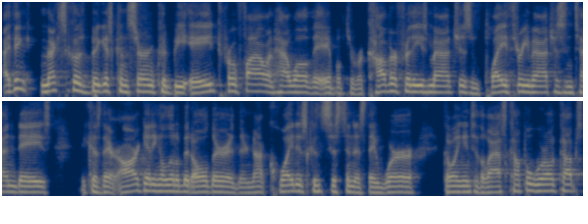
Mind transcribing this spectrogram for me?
I think Mexico's biggest concern could be age profile and how well they're able to recover for these matches and play three matches in 10 days because they are getting a little bit older and they're not quite as consistent as they were going into the last couple World Cups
